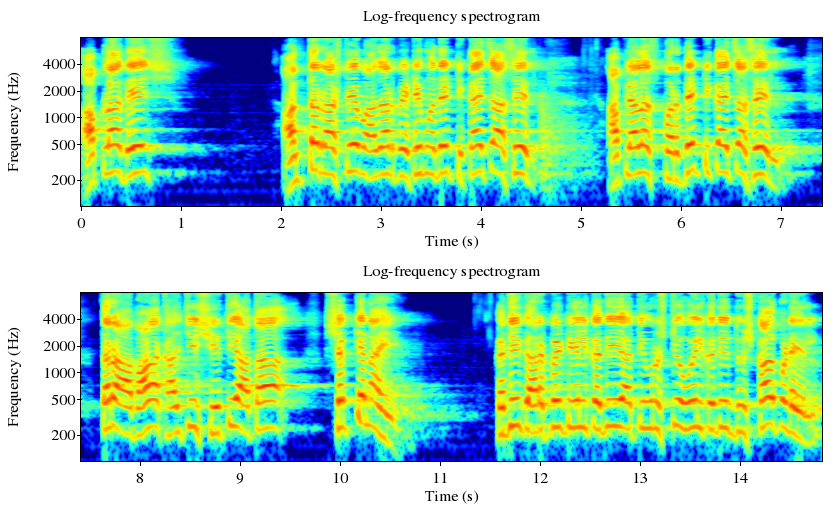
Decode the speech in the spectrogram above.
आपला देश आंतरराष्ट्रीय बाजारपेठेमध्ये टिकायचा असेल आपल्याला स्पर्धेत टिकायचं असेल तर आभाळाखालची शेती आता शक्य नाही. कधी गारपीट येईल कधी अतिवृष्टी होईल कधी दुष्काळ पडेल.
